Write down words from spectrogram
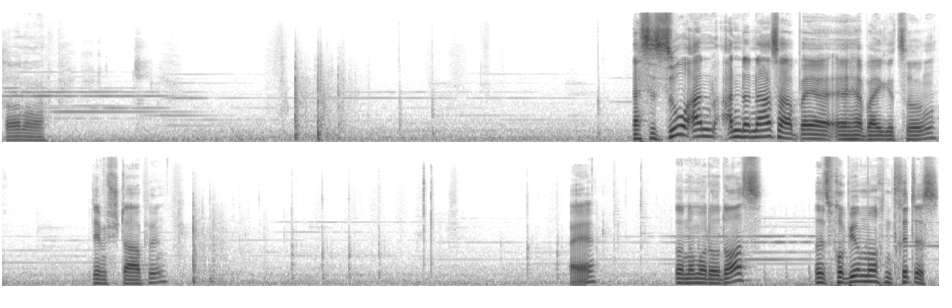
Warte mal. Das ist so an, an der Nase herbei, äh, herbeigezogen. Dem Stapeln. Geil. So, Nummer das. Jetzt probieren wir noch ein drittes.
